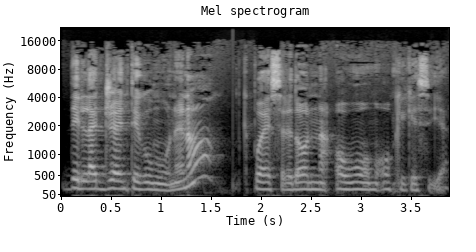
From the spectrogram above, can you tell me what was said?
della gente comune, no? Che può essere donna o uomo o chi che sia.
